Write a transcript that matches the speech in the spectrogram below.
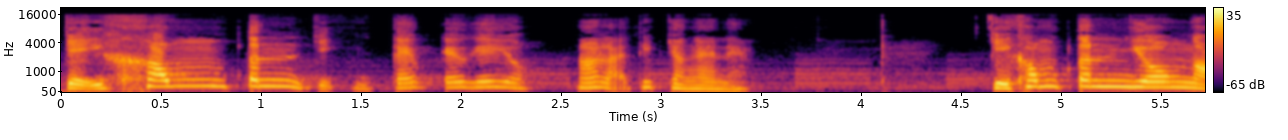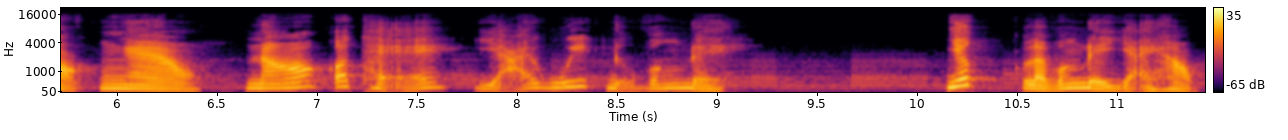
Chị không tin chị kéo kéo ghế vô nói lại tiếp cho nghe nè. Chị không tin vô ngọt ngào nó có thể giải quyết được vấn đề nhất là vấn đề dạy học.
